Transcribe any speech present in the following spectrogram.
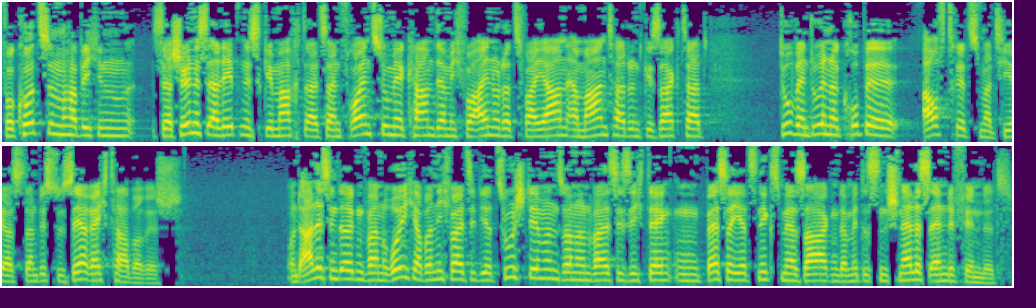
Vor kurzem habe ich ein sehr schönes Erlebnis gemacht, als ein Freund zu mir kam, der mich vor ein oder zwei Jahren ermahnt hat und gesagt hat, du, wenn du in einer Gruppe auftrittst, Matthias, dann bist du sehr rechthaberisch. Und alle sind irgendwann ruhig, aber nicht, weil sie dir zustimmen, sondern weil sie sich denken, besser jetzt nichts mehr sagen, damit es ein schnelles Ende findet.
